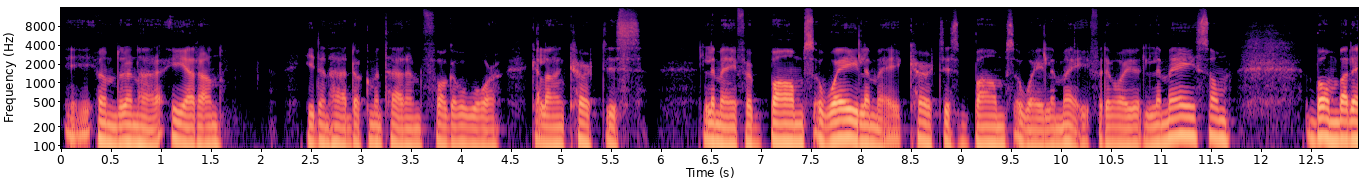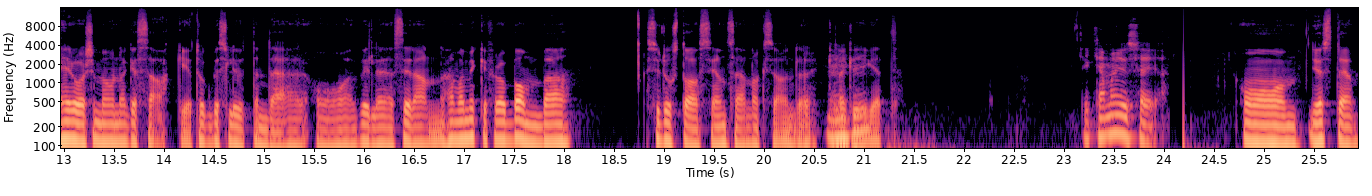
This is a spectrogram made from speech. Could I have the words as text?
i, under den här eran. I den här dokumentären Fog of War kallar han Curtis LeMay för Bombs Away LeMay. Curtis Bombs Away LeMay. För det var ju LeMay som bombade Hiroshima och Nagasaki och tog besluten där och ville sedan, han var mycket för att bomba Sydostasien sen också under kalla mm. kriget. Det kan man ju säga. Och just det.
